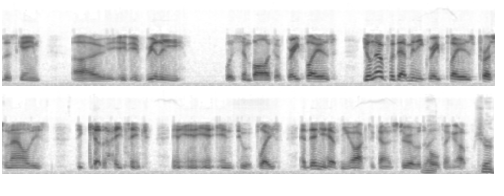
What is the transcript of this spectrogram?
this game, uh, it, it really was symbolic of great players. You'll never put that many great players, personalities together, I think, in, in, into a place. And then you have New York to kind of stir the whole thing up. Sure.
